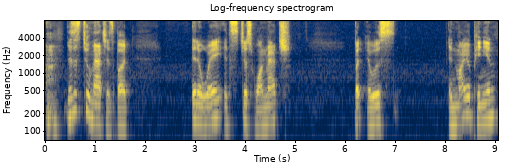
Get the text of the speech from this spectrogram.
this is two matches, but in a way, it's just one match, but it was, in my opinion,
